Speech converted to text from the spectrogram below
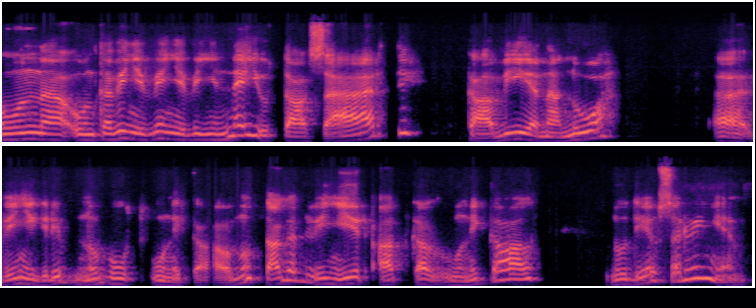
un, uh, un ka viņi, viņi, viņi nejūtās ērti kā viena no. Uh, viņi grib nu, būt unikāli. Nu, tagad viņi ir atkal unikāli. Nu, Dievs ar viņiem.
